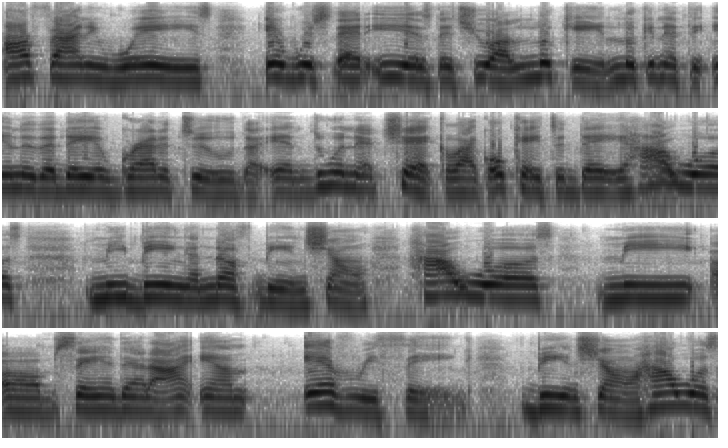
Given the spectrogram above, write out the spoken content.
are finding ways in which that is that you are looking looking at the end of the day of gratitude and doing that check like okay today how was me being enough being shown how was me um, saying that i am everything being shown. How was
